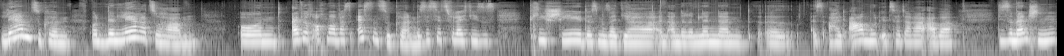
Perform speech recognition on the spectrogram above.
lernen zu können und einen Lehrer zu haben und einfach auch mal was essen zu können. Das ist jetzt vielleicht dieses Klischee, dass man sagt, ja, in anderen Ländern äh, ist halt Armut etc. Aber diese Menschen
